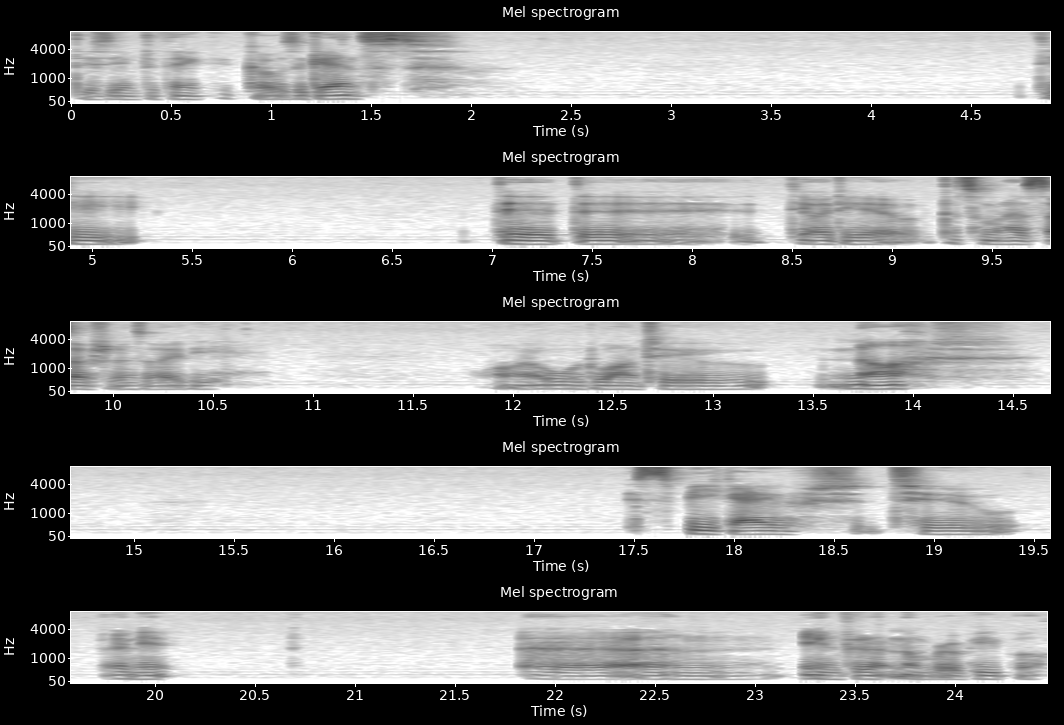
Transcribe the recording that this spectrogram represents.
they seem to think it goes against the the the the idea that someone has social anxiety I would want to not speak out to an an infinite number of people,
